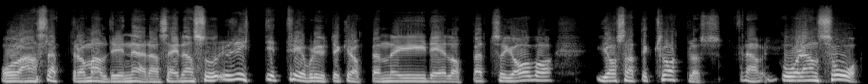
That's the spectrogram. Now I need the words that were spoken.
och han släppte dem aldrig nära sig. Den såg riktigt trevlig ut i kroppen i det loppet så jag var jag satte klart plus. För den, går den så,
